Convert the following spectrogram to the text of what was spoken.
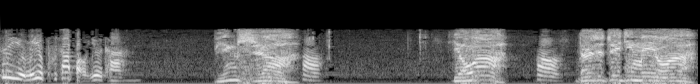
时有没有菩萨保佑他？平时啊，哦有啊，哦但是最近没有啊。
